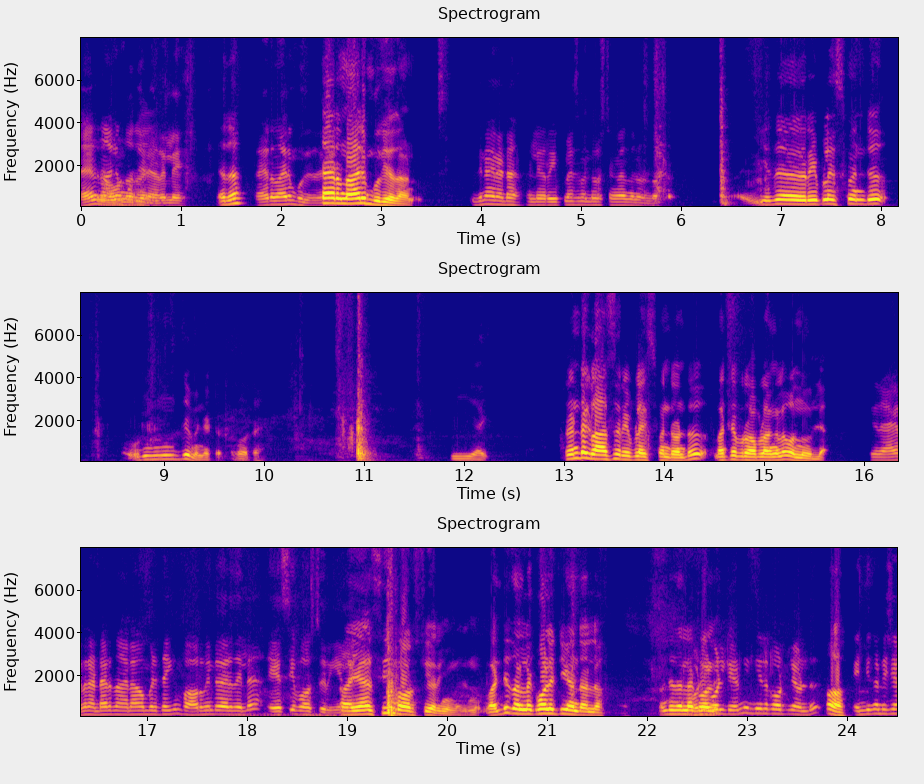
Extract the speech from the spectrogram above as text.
ടയർ നാലും പുതിയതാണ്. ഇതിനെങ്ങനെയാ? അല്ലെ റീപ്ലേസ്മെന്റ് പ്രശ്നങ്ങൾ എന്തെങ്കിലും ഉണ്ടോ? ഇത് റീപ്ലേസ്മെന്റ് അഞ്ച് മിനിറ്റ് ഓട്ടെ ഈ രണ്ട് ഗ്ലാസ് റീപ്ലേസ്മെന്റ് ഉണ്ട്. മറ്റു പ്രോബ്ലങ്ങൾ ഒന്നുമില്ല. രണ്ടായിരത്തി നാലാകുമ്പോഴത്തേക്കും പവർ വിൻഡോ വരുന്നില്ല എ സി പോസ്റ്റ് ഇറങ്ങി. എ സി പവർ സ്റ്റിയറിംഗ് വരുന്നു. വണ്ടി നല്ല ക്വാളിറ്റി ഉണ്ടല്ലോ. വണ്ടി നല്ല ക്വാളിറ്റി ഉണ്ട് ഇന്ത്യയിലെ ക്വാളിറ്റി ഉണ്ട്. എഞ്ചിൻ കണ്ടീഷൻ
